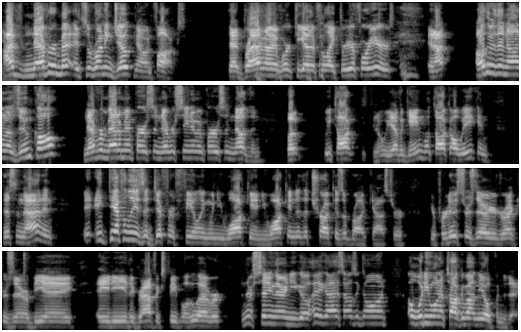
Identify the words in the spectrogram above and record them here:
I've never met. It's a running joke now in Fox that Brad and I have worked together for like three or four years, and I, other than on a Zoom call, never met him in person, never seen him in person, nothing. But we talk. You know, we have a game. We'll talk all week and this and that, and it, it definitely is a different feeling when you walk in. You walk into the truck as a broadcaster. Your producer's there, your director's there, BA, AD, the graphics people, whoever, and they're sitting there, and you go, "Hey guys, how's it going? Oh, what do you want to talk about in the open today?"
